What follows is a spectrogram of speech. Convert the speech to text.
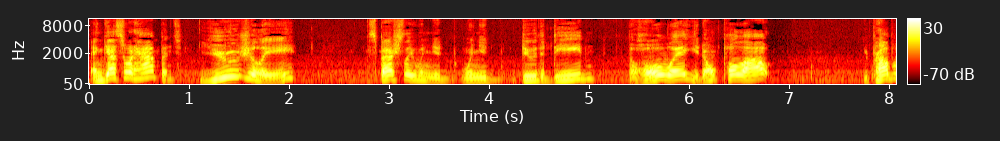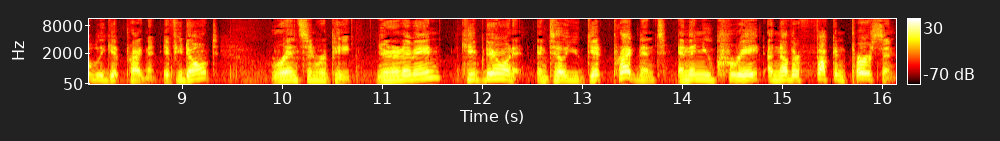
And guess what happens? Usually, especially when you when you do the deed the whole way, you don't pull out, you probably get pregnant. If you don't, rinse and repeat. You know what I mean? Keep doing it until you get pregnant and then you create another fucking person.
